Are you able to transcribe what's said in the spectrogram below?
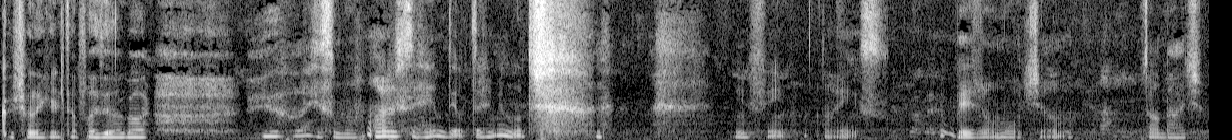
que eu falei que ele tá fazendo agora. E foi isso, mano. Olha, se rendeu três minutos. Enfim, é isso. Beijo, amor. Te amo. Saudade.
